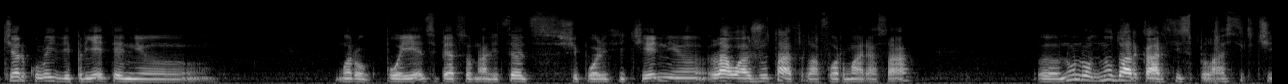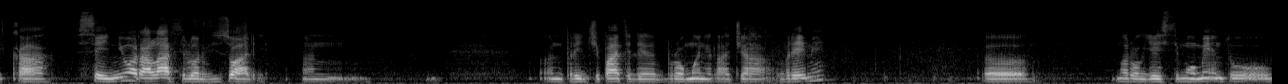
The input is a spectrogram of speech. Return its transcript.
Cercul lui de prieteni mă rog, poeți, personalități și politicieni uh, l-au ajutat la formarea sa, uh, nu, nu doar ca artist plastic, ci ca senior al artelor vizuale în, în principatele române la acea vreme. Uh, mă rog, este momentul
